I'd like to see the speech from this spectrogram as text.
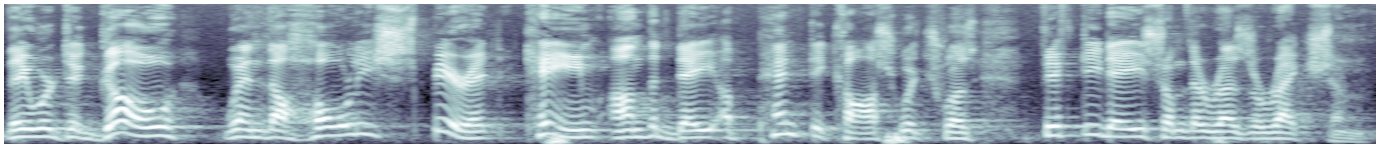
They were to go when the Holy Spirit came on the day of Pentecost, which was 50 days from the resurrection.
